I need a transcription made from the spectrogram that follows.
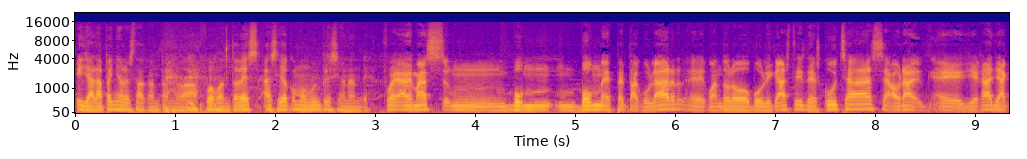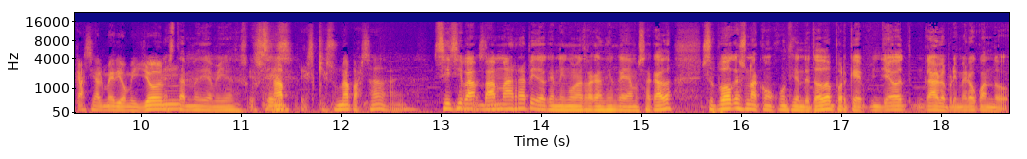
y ya la peña lo estaba cantando a fuego. Entonces, ha sido como muy impresionante. Fue además un boom, un boom espectacular eh, cuando lo publicasteis, te escuchas, ahora eh, llega ya casi al medio millón. Está en medio millón de es, escuchas. una- es que es una pasada, ¿eh? Sí, sí, va, va más rápido que ninguna otra canción que hayamos sacado. Supongo que es una conjunción de todo, porque yo, claro, lo primero cuando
